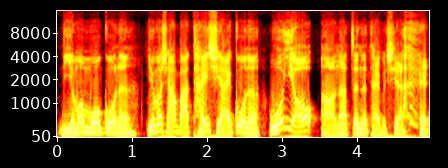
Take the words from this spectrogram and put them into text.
你有没有摸过呢？你有没有想要把它抬起来过呢？我有啊，那真的抬不起来。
